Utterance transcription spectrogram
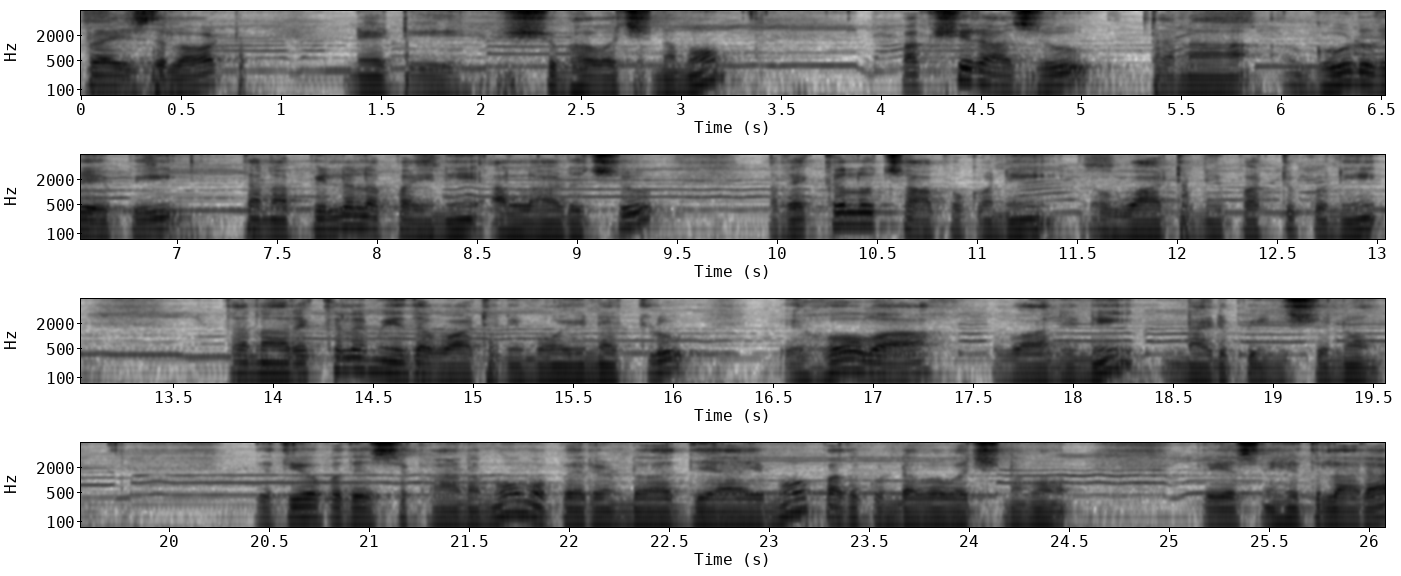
ప్రైజ్ ద లాట్ నేటి శుభవచనము. పక్షిరాజు తన గూడు రేపి తన పిల్లలపైని అల్లాడుచు రెక్కలు చాపుకొని వాటిని పట్టుకొని తన రెక్కల మీద వాటిని మోయినట్లు ఎహోవా వానిని నడిపించును. ద్వితీయోపదేశ కాండము ముప్పై రెండో అధ్యాయము పదకొండవ వచనము. ప్రియ స్నేహితులారా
